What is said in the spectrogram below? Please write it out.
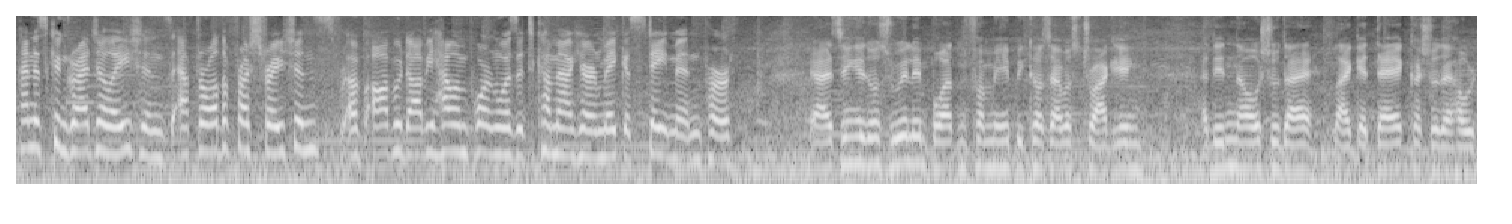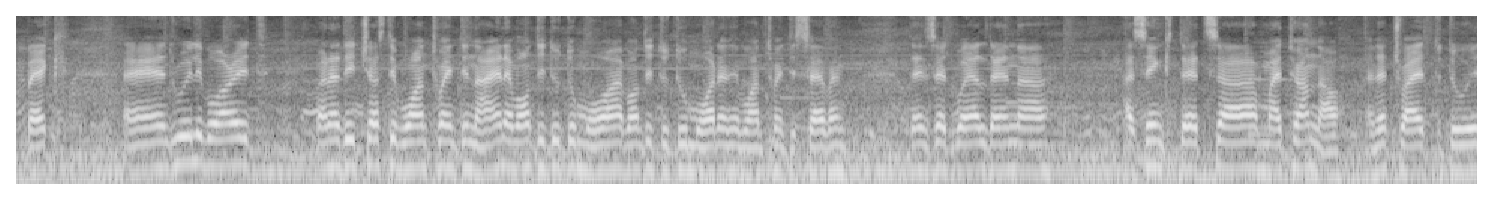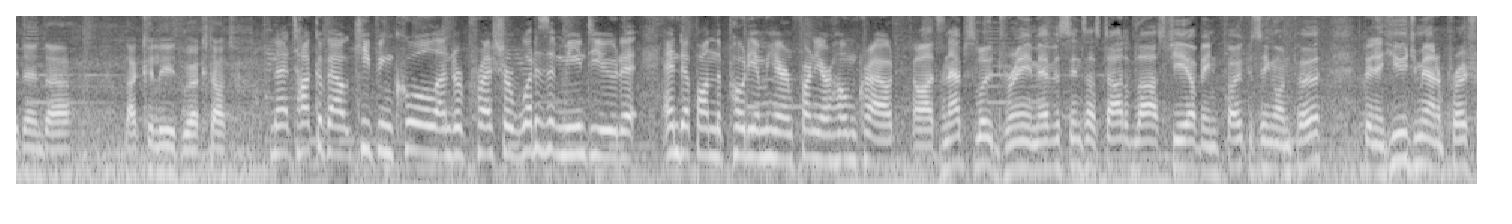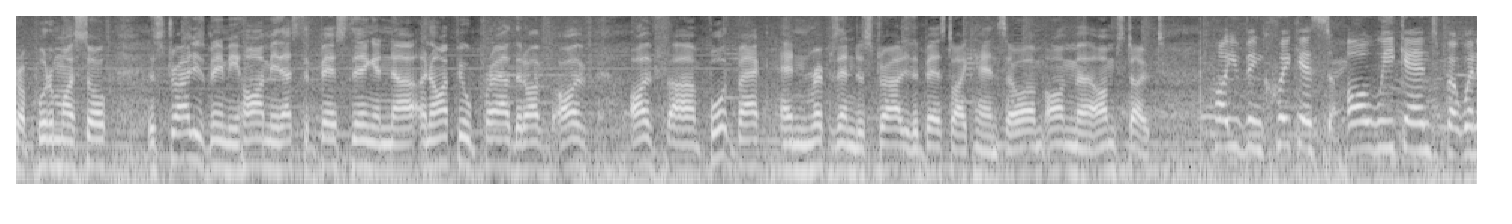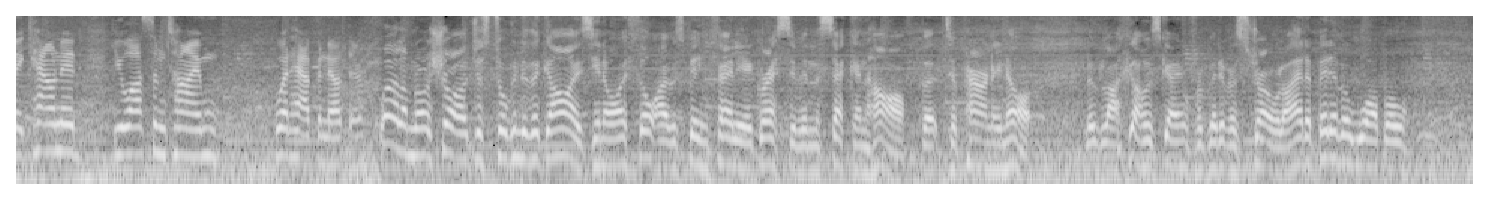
Hannes, congratulations. After all the frustrations of Abu Dhabi, how important was it to come out here and make a statement in Perth? Yeah, I think it was really important for me because I was struggling I didn't know should I like attack or should I hold back, and really worried when I did just the 129. I wanted to do more. I wanted to do more than the 127. Then said, well, then uh, I think that's uh, my turn now, and I tried to do it, and uh, luckily it worked out. Matt, talk about keeping cool under pressure. What does it mean to you to end up on the podium here in front of your home crowd? Oh, it's an absolute dream. Ever since I started last year, I've been focusing on Perth. It's been a huge amount of pressure I've put on myself. Australia's been behind me. That's the best thing, and uh, and I feel proud that I've I've I've um, fought back and represented Australia the best I can. So I'm I'm uh, I'm stoked. Paul, you've been quickest all weekend, but when it counted, you lost some time. What happened out there? Well, I'm not sure. I was just talking to the guys. You know, I thought I was being fairly aggressive in the second half, but apparently not. Looked like I was going for a bit of a stroll. I had a bit of a wobble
